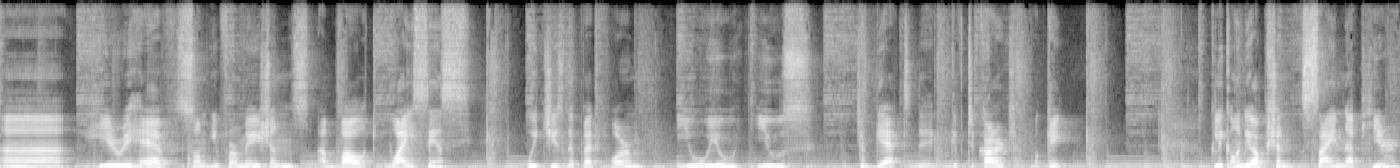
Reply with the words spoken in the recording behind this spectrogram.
uh, here we have some informations about Ysense, which is the platform you will use to get the gift card, okay? Click on the option sign up here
